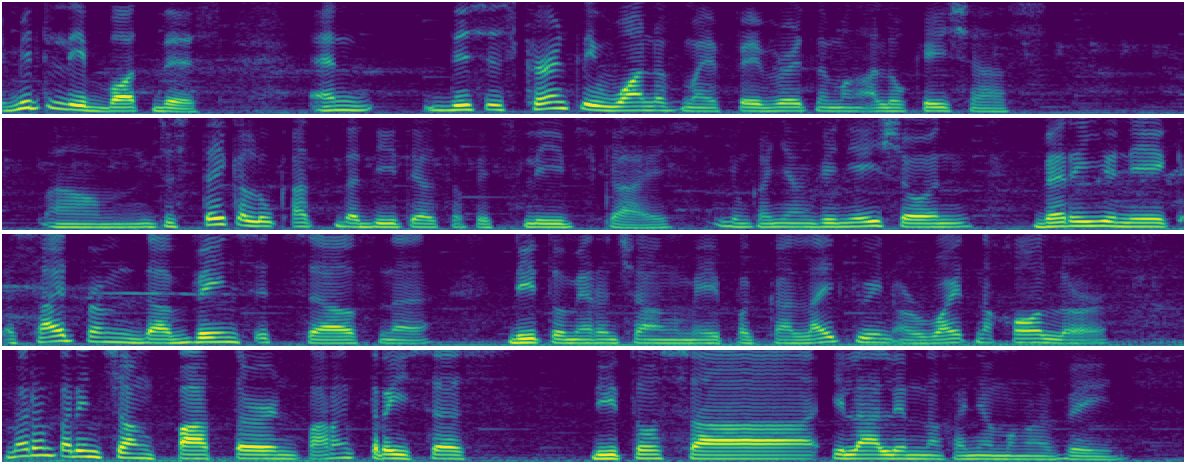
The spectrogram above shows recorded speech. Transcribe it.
immediately bought this. And this is currently one of my favorite na mga alocasias. Um, just take a look at the details of its leaves guys. Yung kanyang venation, very unique aside from the veins itself na dito meron siyang may pagka light green or white na color. Meron pa rin siyang pattern, parang traces dito sa ilalim ng kanyang mga veins.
